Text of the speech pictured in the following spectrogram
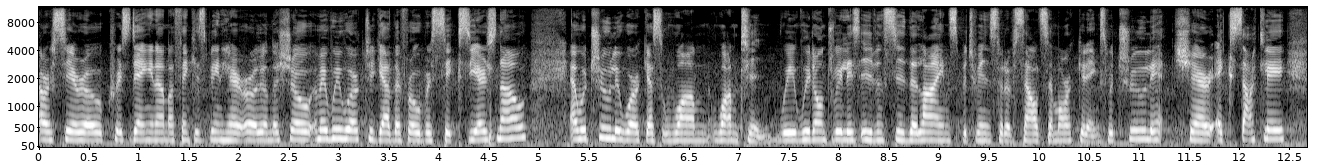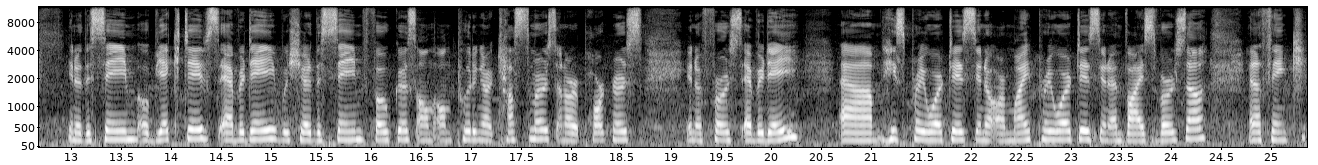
our CEO Chris Degnan, I think he's been here early on the show. I mean, we work together for over six years now, and we truly work as one one team. We we don't really even see the lines between sort of sales and marketing. So we truly share exactly you know the same objectives every day we share the same focus on, on putting our customers and our partners you know first every day um, his priorities you know are my priorities you know and vice versa and i think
